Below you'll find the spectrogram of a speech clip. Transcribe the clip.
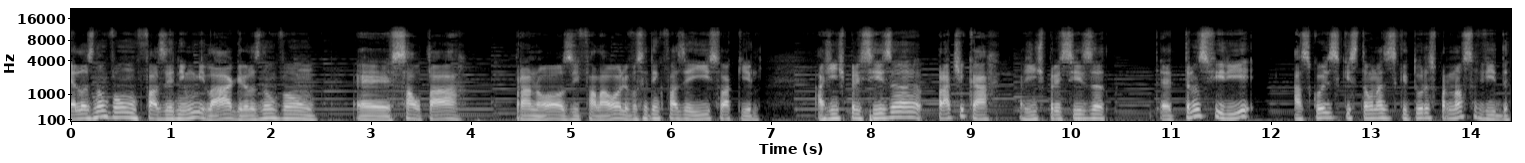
elas não vão fazer nenhum milagre, elas não vão é, saltar para nós e falar: olha, você tem que fazer isso ou aquilo. A gente precisa praticar, a gente precisa é, transferir as coisas que estão nas Escrituras para a nossa vida,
